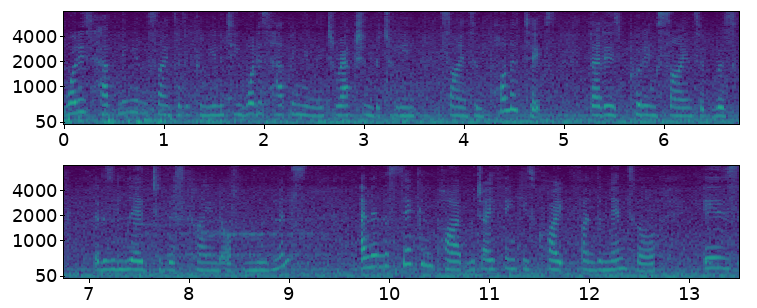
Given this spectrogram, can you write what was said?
what is happening in the scientific community, what is happening in the interaction between science and politics that is putting science at risk, that has led to this kind of movements. And then the second part, which I think is quite fundamental, is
